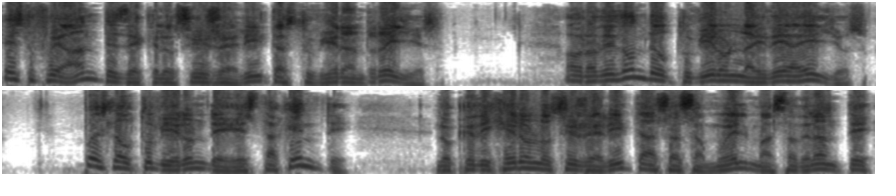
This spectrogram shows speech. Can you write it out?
Esto fue antes de que los israelitas tuvieran reyes. Ahora, ¿de dónde obtuvieron la idea ellos? Pues la obtuvieron de esta gente. Lo que dijeron los israelitas a Samuel más adelante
